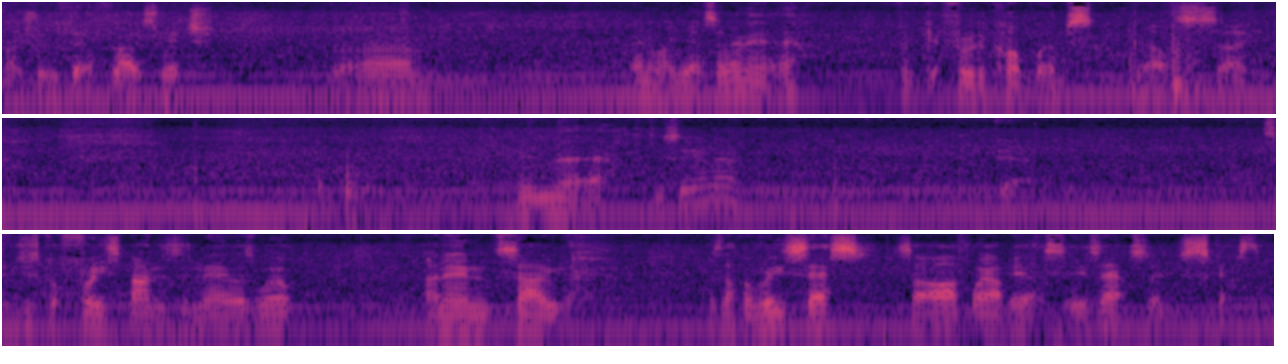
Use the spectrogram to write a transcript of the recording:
make sure you fit a float switch. But, um, anyway, yeah. So in here, get through the cobwebs, God's sake. In there, do you see in there? Yeah. So you just got three sponges in there as well, and then so there's like a recess. So halfway up here, it's, it's absolutely disgusting.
